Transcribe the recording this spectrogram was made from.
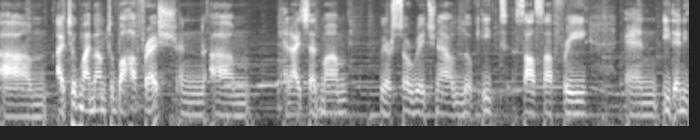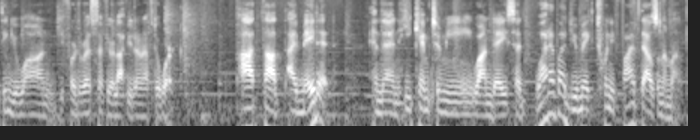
Um, I took my mom to Baja Fresh and, um, and I said, Mom, we are so rich now. Look, eat salsa free and eat anything you want. For the rest of your life, you don't have to work. I thought I made it. And then he came to me one day, he said, what about you make 25,000 a month?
